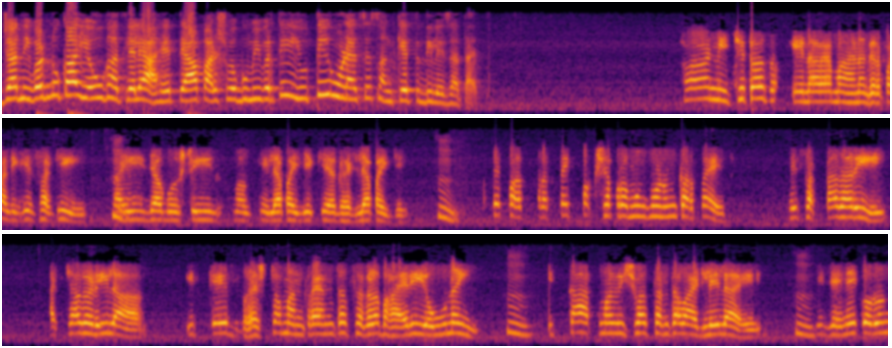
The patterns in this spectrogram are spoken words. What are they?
ज्या निवडणुका येऊ घातलेल्या आहेत त्या पार्श्वभूमीवरती युती होण्याचे संकेत दिले जात आहेत. हा निश्चितच येणाऱ्या महानगरपालिकेसाठी काही ज्या गोष्टी केल्या पाहिजे किंवा घडल्या पाहिजे. ते प्रत्येक पक्षप्रमुख म्हणून करतायत. हे सत्ताधारी आजच्या घडीला इतके भ्रष्ट मंत्र्यांचं सगळं बाहेर येऊनही इतका आत्मविश्वास त्यांचा वाढलेला आहे. की जेणेकरून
